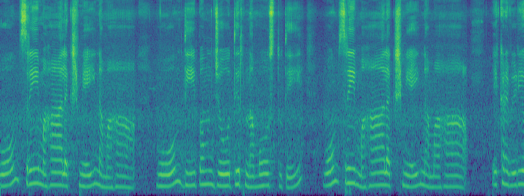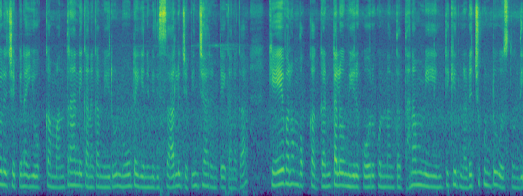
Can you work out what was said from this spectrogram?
ఓం శ్రీ మహాలక్ష్మి నమ. ఓం దీపం జ్యోతిర్ నమోస్తుతే ఓం శ్రీ మహాలక్ష్మి నమ. ఇక్కడ వీడియోలో చెప్పిన ఈ ఒక్క మంత్రాన్ని కనుక మీరు నూట ఎనిమిది సార్లు జపించారంటే కనుక కేవలం ఒక్క గంటలో మీరు కోరుకున్నంత ధనం మీ ఇంటికి నడుచుకుంటూ వస్తుంది.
